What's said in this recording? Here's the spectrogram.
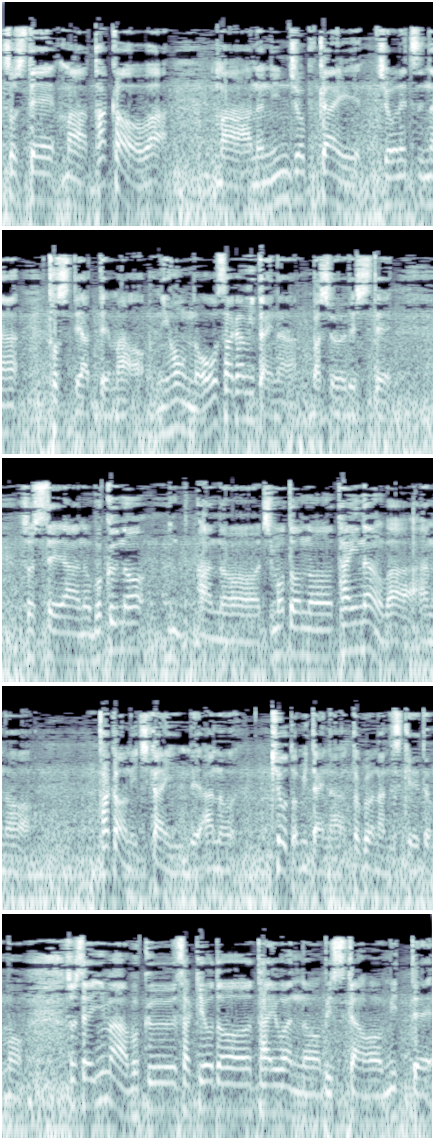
そして、まあ、高尾は、まあ、あの人情深い情熱な都市であって、まあ、日本の大阪みたいな場所でして。そしてあの僕のあの地元の台南はあの高尾に近いんであの京都みたいなところなんですけれどもそして今僕先ほど台湾の美術館を見て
